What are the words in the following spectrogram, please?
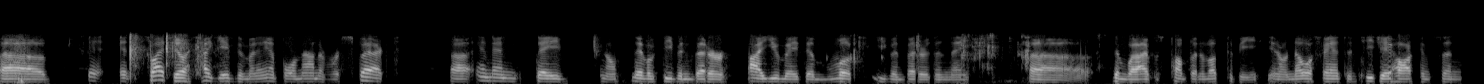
Uh, and so I feel like I gave them an ample amount of respect. And then they, you know, they looked even better. IU made them look even better than they uh, than what I was pumping them up to be. You know, Noah Fant and T.J. Hockenson,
